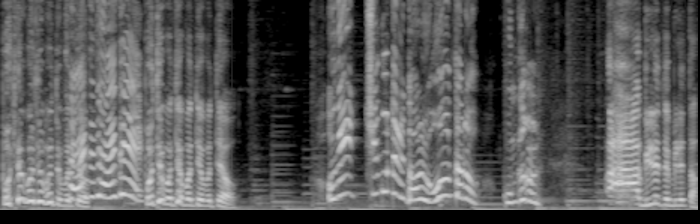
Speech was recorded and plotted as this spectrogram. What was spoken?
버텨 버텨 버텨 버텨. 잘해 잘해. 버텨 버텨 버텨 버텨 아니 친구들이 나를 오늘따라 공격을. 아 밀렸다 밀렸다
